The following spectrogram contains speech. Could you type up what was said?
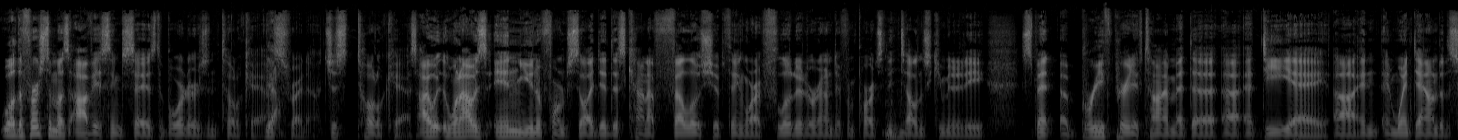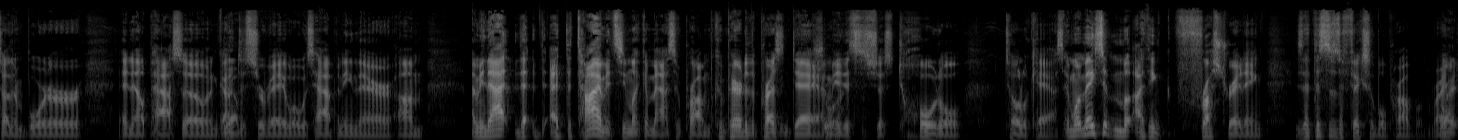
Well, the first and most obvious thing to say is the border is in total chaos yeah. right now, just total chaos. I w- when I was in uniform still, I did this kind of fellowship thing where I floated around different parts of the mm-hmm. intelligence community, spent a brief period of time at the uh, at DEA, uh, and and went down to the southern border in El Paso and got yeah. to survey what was happening there. Um, I mean that, that, at the time it seemed like a massive problem compared to the present day. Sure. I mean this is just total total chaos. And what makes it I think frustrating is that this is a fixable problem, right? right?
